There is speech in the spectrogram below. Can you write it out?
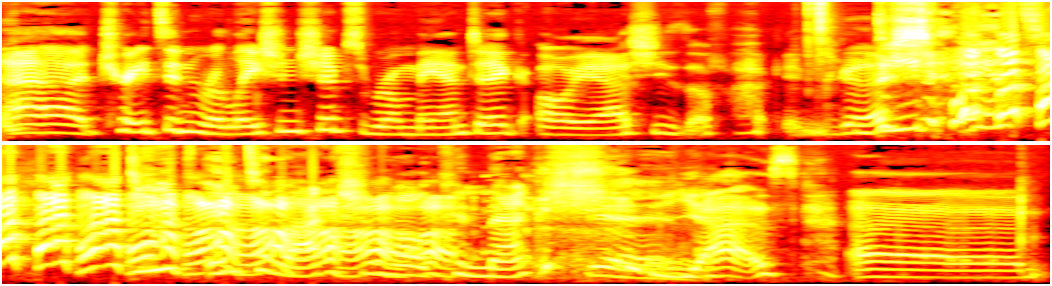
uh, traits in relationships, romantic. Oh yeah, she's a fucking good. Deep, in- deep intellectual connection. Yes. Um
